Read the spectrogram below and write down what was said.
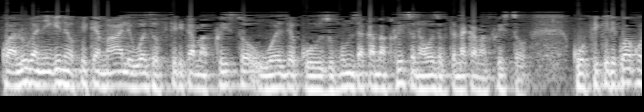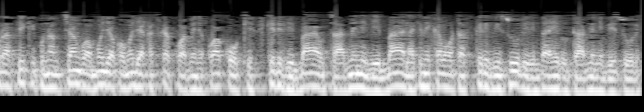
kwa lugha nyingine ufike mahali uweze kufikiri kama kristo uweze kuzungumza kama kristo na uweze kutenda kama kristo. Kufikiri kwako rafiki kuna mchango wa moja kwa moja katika kuamini kwako. Ukifikiri vibaya utaamini vibaya lakini kama utafikiri vizuri dhahiri utaamini vizuri.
